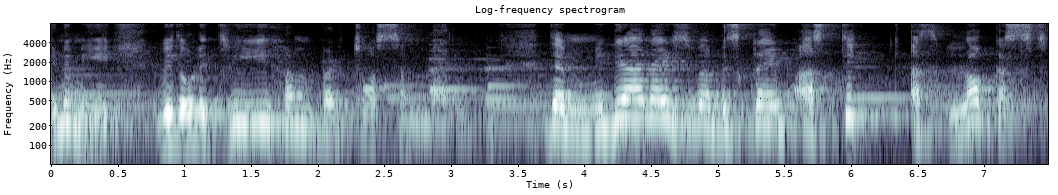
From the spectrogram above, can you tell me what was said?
enemy with only 300 chosen men. The Midianites were described as thick as locusts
